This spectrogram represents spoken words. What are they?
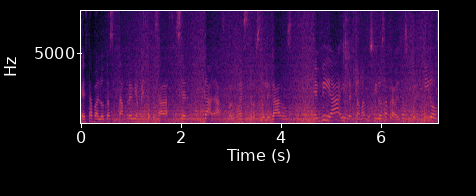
Estas balotas están previamente pesadas y certificadas por nuestros delegados. Envía y reclama tus giros a través de Supergiros.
